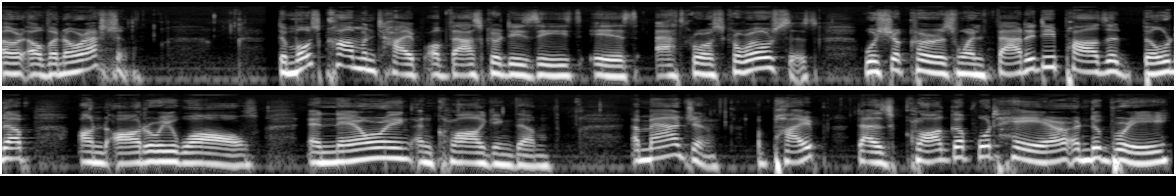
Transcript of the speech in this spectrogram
or of an erection. The most common type of vascular disease is atherosclerosis, which occurs when fatty deposits build up on artery walls and narrowing and clogging them. Imagine a pipe that is clogged up with hair and debris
